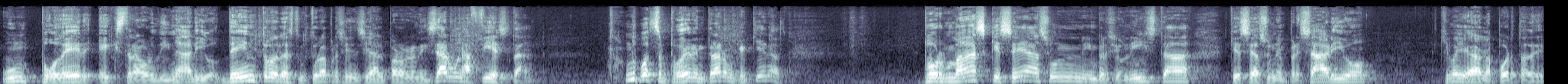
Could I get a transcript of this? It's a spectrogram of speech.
un poder extraordinario dentro de la estructura presidencial para organizar una fiesta, no vas a poder entrar aunque quieras. Por más que seas un inversionista, que seas un empresario, aquí va a llegar a la puerta de,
